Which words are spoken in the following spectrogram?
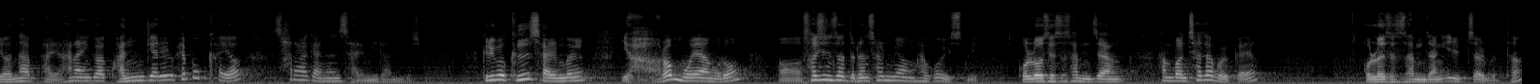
연합하여 하나님과 관계를 회복하여 살아가는 삶이라는 것입니다. 그리고 그 삶을 여러 모양으로 어, 서신서들은 설명하고 있습니다. 골로새서 3장 한번 찾아볼까요? 골로새서 3장 1절부터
